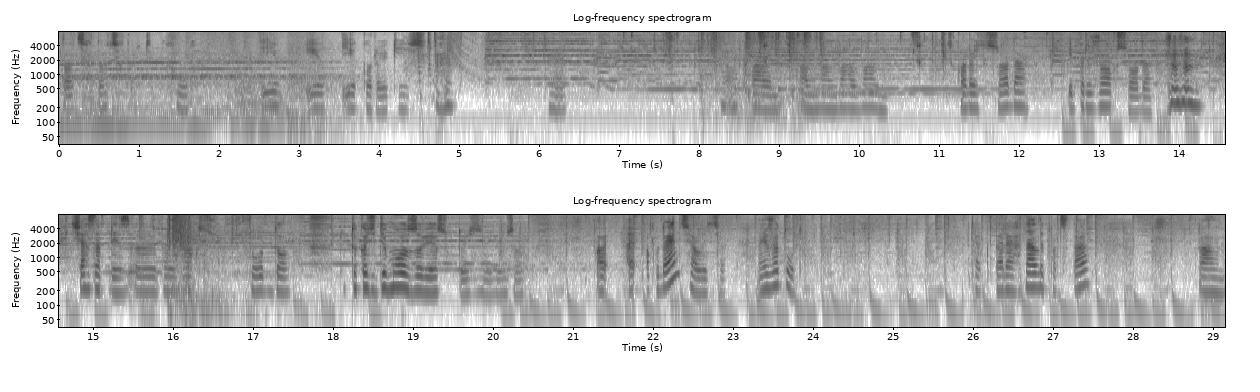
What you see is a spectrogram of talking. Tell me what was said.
Хто це, хто це, хто це? Фух. І, і, і кури якийсь. Так. Так, валим, валим, валим, валим, валим. Скорость сода і прыжок сода. Сейчас за приз, е, прыжок сода. Тут якась димо завесу хтось заюзав. А, а, а куди він цілиться? Ми вже тут. Так, перегнали подстав. Ладно.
